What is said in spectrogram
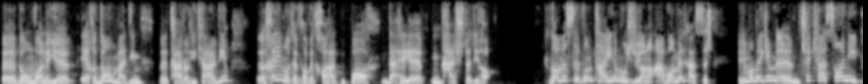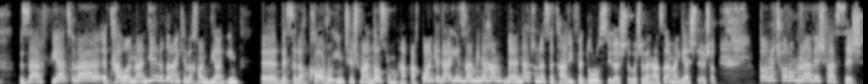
به عنوان یه اقدام اومدیم طراحی کردیم خیلی متفاوت خواهد بود با دهه 80 ها گام سوم تعیین مجریان و عوامل هستش. یعنی ما بگیم چه کسانی ظرفیت و توانمندی اینو دارن که بخوان بیان این به صلاح کار رو این چشم انداز رو محقق کنن که در این زمینه هم نتونسته تعریف درستی داشته باشه به نظر من گشته ارشاد. گام چهارم روش هستش.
